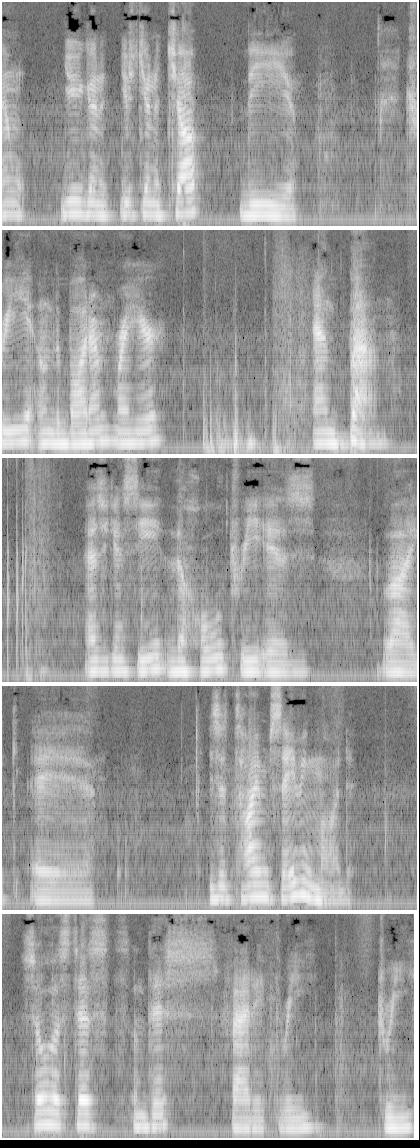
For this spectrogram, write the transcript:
And you're gonna just gonna chop the tree on the bottom right here. And bam. As you can see, the whole tree is like a is a time saving mod. So let's test on this fatty three tree.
